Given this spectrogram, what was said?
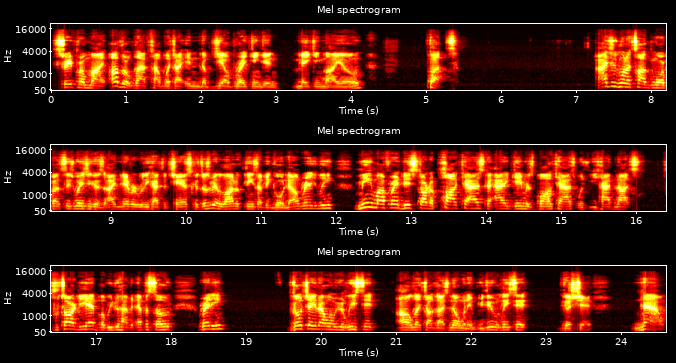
straight from my other laptop, which I ended up jailbreaking and making my own. But I just want to talk more about the situation because I never really had the chance because there's been a lot of things that have been going down lately. Me and my friend did start a podcast, the Addict Gamers Podcast, which we have not started yet, but we do have an episode ready. Go check it out when we release it. I'll let y'all guys know when we do release it. Good shit. Now,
